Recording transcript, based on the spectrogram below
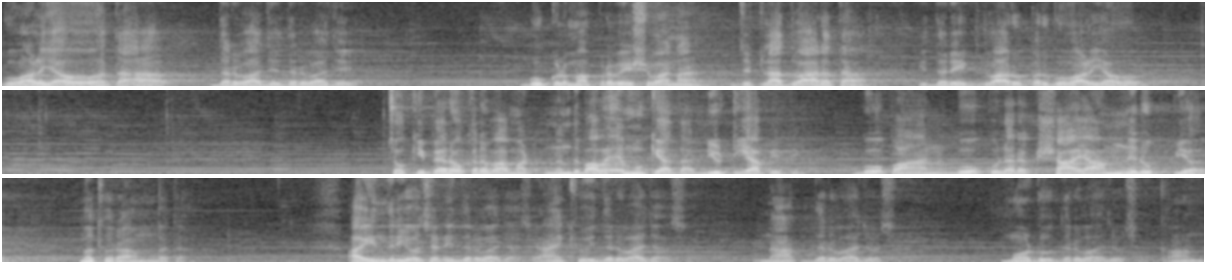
ગોવાળિયાઓ હતા દરવાજે દરવાજે. ગોકુળમાં પ્રવેશવાના જેટલા દ્વાર હતા એ દરેક દ્વાર ઉપર ગોવાળિયાઓ ચોકી પહેરો કરવા માટે નંદબાવાએ મૂક્યા હતા, ડ્યુટી આપી હતી. ગોપાન ગોકુલ રક્ષાયામ નિરૂપ્ય મથુરામ ગતા. આ ઇન્દ્રિયો છે ને દરવાજા છે આંખ્યું એ દરવાજા છે, નાક દરવાજો છે, મોઢું દરવાજો છે, કાન,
